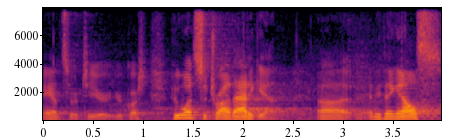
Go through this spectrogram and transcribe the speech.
answer to your, your question. Who wants to try that again? Uh, anything else?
